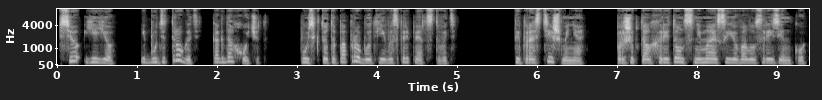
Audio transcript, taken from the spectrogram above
все ее, и будет трогать, когда хочет. Пусть кто-то попробует ей воспрепятствовать. «Ты простишь меня?» — прошептал Харитон, снимая с ее волос резинку.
